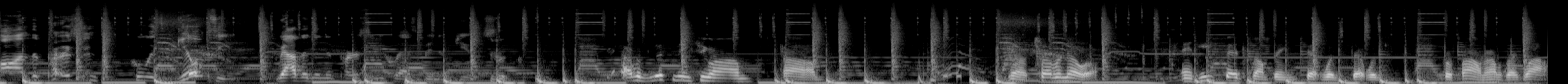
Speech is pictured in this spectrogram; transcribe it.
on the person who is guilty rather than the person who has been abused. I was listening to um um you know, Trevor Noah, and he said something that was that was profound, and I was like, wow,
